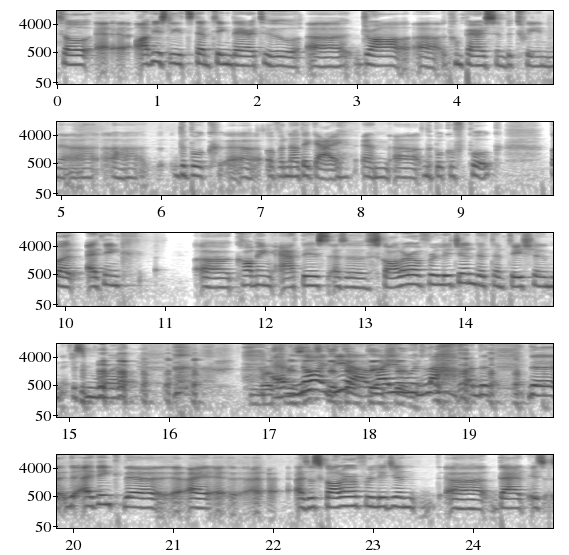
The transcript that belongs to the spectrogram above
So uh, obviously, it's tempting there to uh, draw a comparison between uh, uh the book uh, of another guy and uh, the book of Pook. But I think uh, coming at this as a scholar of religion, the temptation is more. I have no idea why you would laugh. the, the, the, I think the I, I, as a scholar of religion, uh, that is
